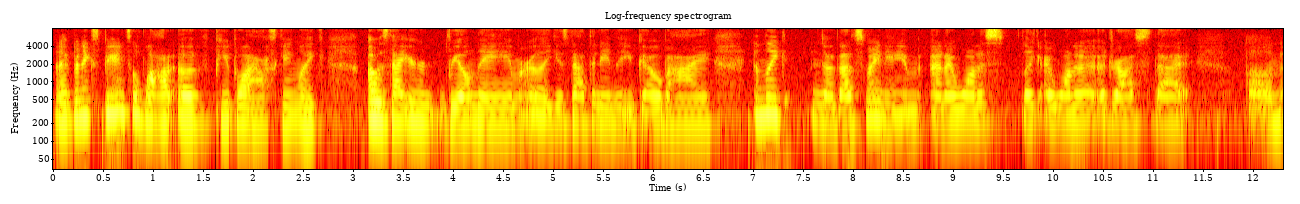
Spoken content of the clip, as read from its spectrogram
And I've been experiencing a lot of people asking like, "Oh, is that your real name?" or like, "Is that the name that you go by?" And like, no, that's my name, and I want to like I want to address that. Um,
